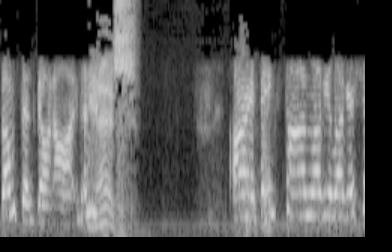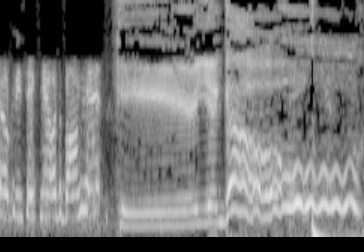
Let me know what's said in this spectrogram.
something's going on. Yes. All right, thanks, Tom. Love you, love your show. Can you take me out with a bong hit? Here you go.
